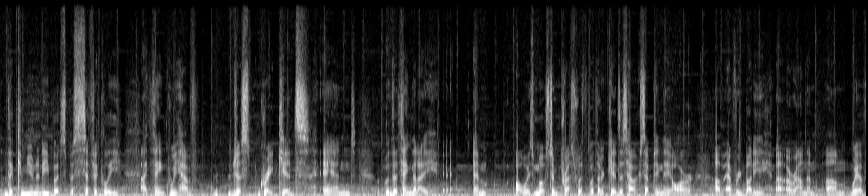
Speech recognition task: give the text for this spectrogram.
the community, but specifically, I think we have just great kids. And the thing that I am always most impressed with with our kids is how accepting they are of everybody uh, around them. Um, we have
